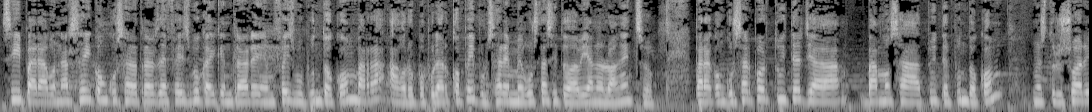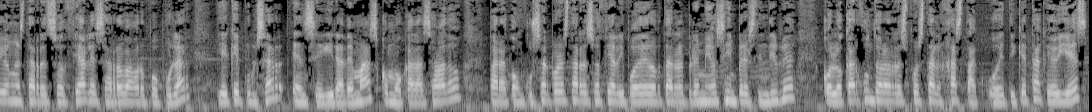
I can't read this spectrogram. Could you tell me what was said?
Sí, para abonarse y concursar a través de Facebook hay que entrar en facebook.com barra agropopularcope y pulsar en me gusta si todavía no lo han hecho. Para concursar por Twitter ya vamos a twitter.com. Nuestro usuario en esta red social es arroba agropopular y hay que pulsar en seguir. Además, como cada sábado, para concursar por esta red social y poder optar al premio es imprescindible colocar junto a la respuesta el hashtag o etiqueta que hoy es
